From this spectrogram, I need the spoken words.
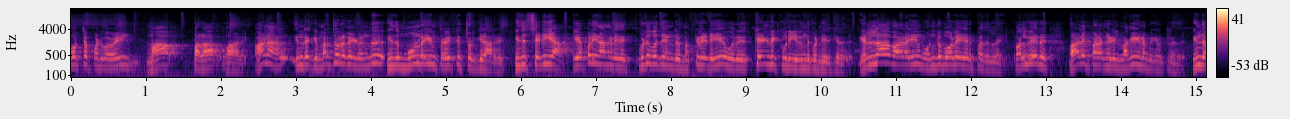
போற்றப்படுபவை மா பலா வாழை. ஆனால் இன்றைக்கு மருத்துவர்கள் வந்து இது மூன்றையும் தவிர்க்க சொல்கிறார்கள். இது சரியா? எப்படி நாங்கள் இதை விடுவது என்று மக்களிடையே ஒரு கேள்விக்குறி இருந்து கொண்டிருக்கிறது. எல்லா வாழையும் ஒன்று போலே இருப்பதில்லை. பல்வேறு வாழைப்பழங்களில் வகை நமக்கு இருக்கிறது இந்த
